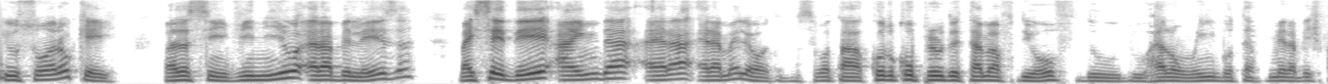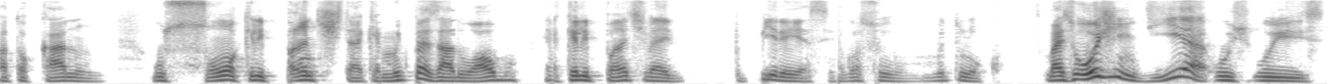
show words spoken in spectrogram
que o som era ok. Mas assim, vinil era beleza, mas CD ainda era, era melhor. Você botar, quando eu comprei o The Time of the Oath do, do Halloween, botei a primeira vez para tocar no, o som, aquele punch, tá? que é muito pesado o álbum, aquele punch, velho, pirei assim, negócio muito louco. Mas hoje em dia, os, os,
